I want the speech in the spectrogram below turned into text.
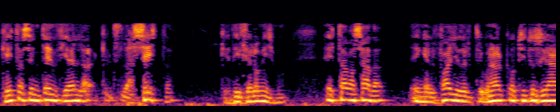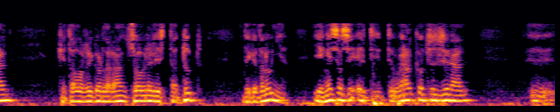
que esta sentencia, la, la sexta, que dice lo mismo, está basada en el fallo del Tribunal Constitucional, que todos recordarán, sobre el Estatut de Cataluña. Y en ese el Tribunal Constitucional eh,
